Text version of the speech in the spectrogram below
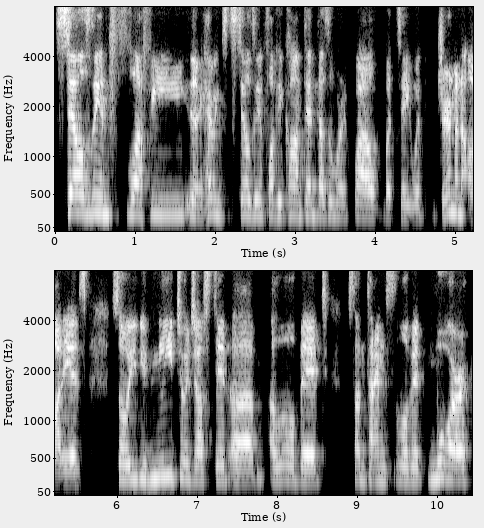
salesy and fluffy, like having salesy and fluffy content doesn't work well, let's say with German audience. So you need to adjust it um, a little bit, sometimes a little bit more,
